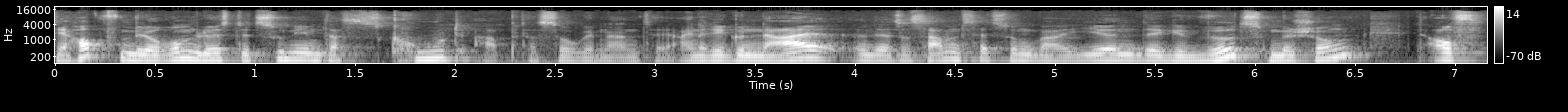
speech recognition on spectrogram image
Der Hopfen wiederum löste zunehmend das Skrut ab, das sogenannte. Eine regional in der Zusammensetzung variierende Gewürzmischung auf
